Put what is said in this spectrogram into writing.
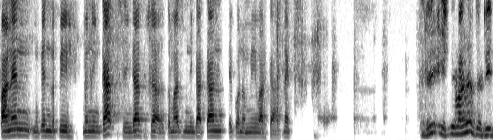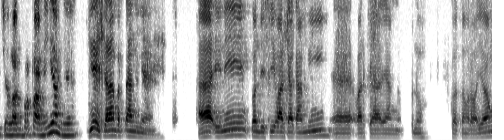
panen mungkin lebih meningkat sehingga bisa otomatis meningkatkan ekonomi warga. Next. Jadi istilahnya jadi jalan pertanian ya? Iya, yes, jalan pertanian. Uh, ini kondisi warga kami, eh, warga yang penuh gotong royong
